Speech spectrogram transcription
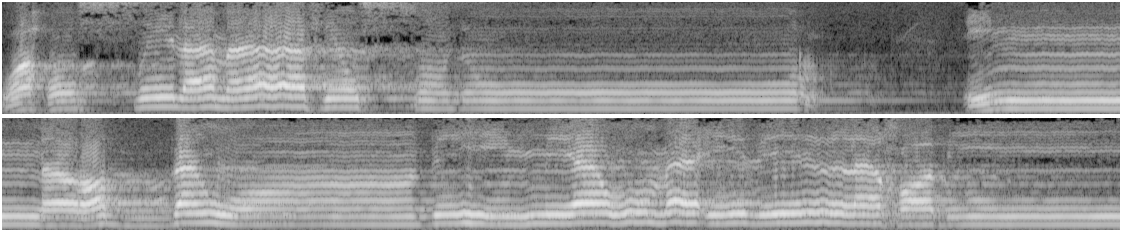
وَحُصِّلَ مَا فِي الصُّدُورِ. إِنَّ رَبَّهُم بِهِمْ يومئذ لخبير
